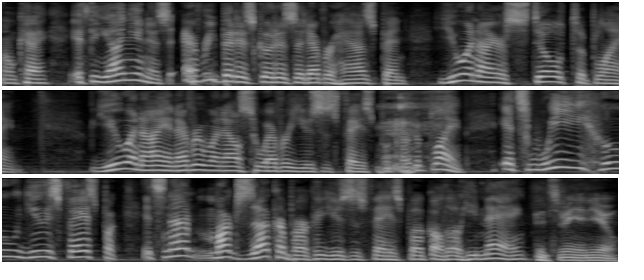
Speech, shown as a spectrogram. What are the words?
Okay, if the Onion is every bit as good as it ever has been, you and I are still to blame. You and I and everyone else who ever uses Facebook are to blame. It's we who use Facebook. It's not Mark Zuckerberg who uses Facebook, although he may it's me and you.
